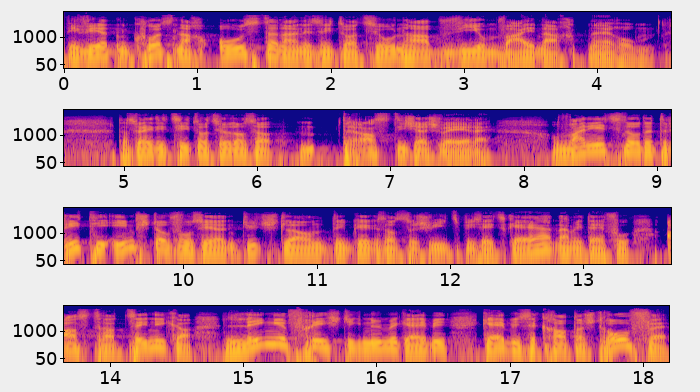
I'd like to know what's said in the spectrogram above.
wir werden kurz nach Ostern eine Situation haben wie um Weihnachten herum. Das wäre die Situation also drastisch erschweren. Und wenn jetzt noch der dritte Impfstoff, den sie in Deutschland im Gegensatz zur Schweiz bis jetzt gegeben hat, nämlich der von AstraZeneca, längerfristig nicht mehr gäbe, gäbe es eine Katastrophe,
